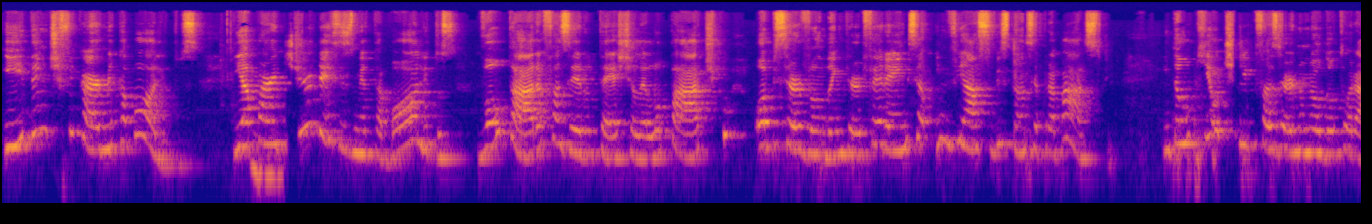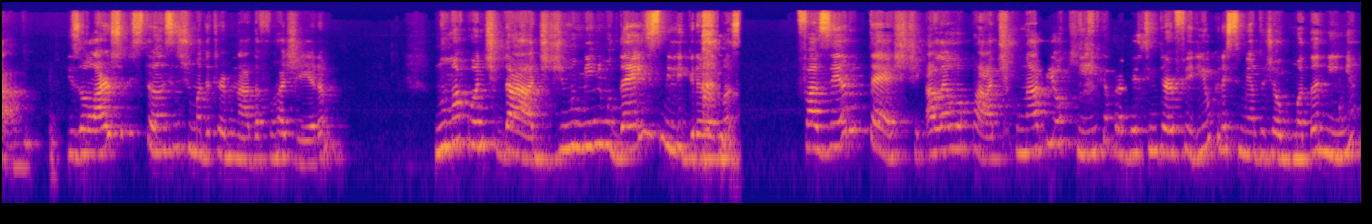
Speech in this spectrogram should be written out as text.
e identificar metabólitos. E a uhum. partir desses metabólitos, voltar a fazer o teste alelopático, observando a interferência, enviar a substância para a BASF. Então, o que eu tive que fazer no meu doutorado? Isolar substâncias de uma determinada forrageira, numa quantidade de no mínimo 10 miligramas, fazer o teste alelopático na bioquímica para ver se interferiu o crescimento de alguma daninha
